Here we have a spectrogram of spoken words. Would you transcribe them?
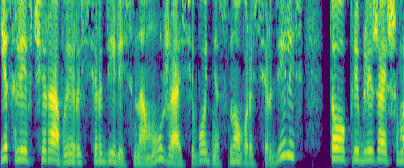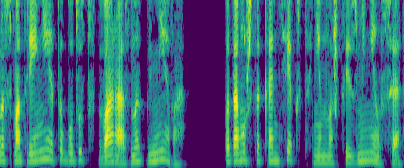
Если вчера вы рассердились на мужа, а сегодня снова рассердились, то при ближайшем рассмотрении это будут два разных гнева. Потому что контекст немножко изменился,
